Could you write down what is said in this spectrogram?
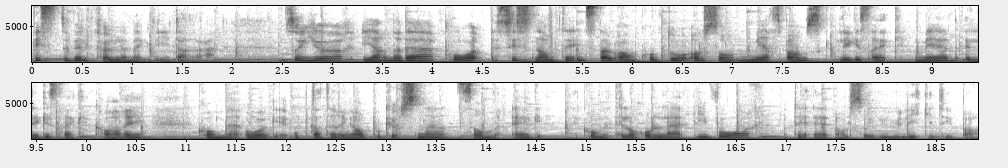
Hvis du vil følge meg videre. Så gjør gjerne det på sistnevnte Instagram-konto, altså merspansk liggestrek med liggestrek Kari. Kommer òg oppdateringer på kursene som jeg kommer til å holde i vår. Det er altså ulike typer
